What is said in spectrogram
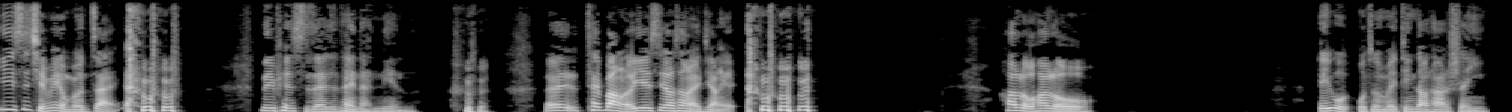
医师前面有没有在？那篇实在是太难念了。哎，太棒了，叶医师要上来讲耶！Hello，Hello，哎，我我怎么没听到他的声音？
